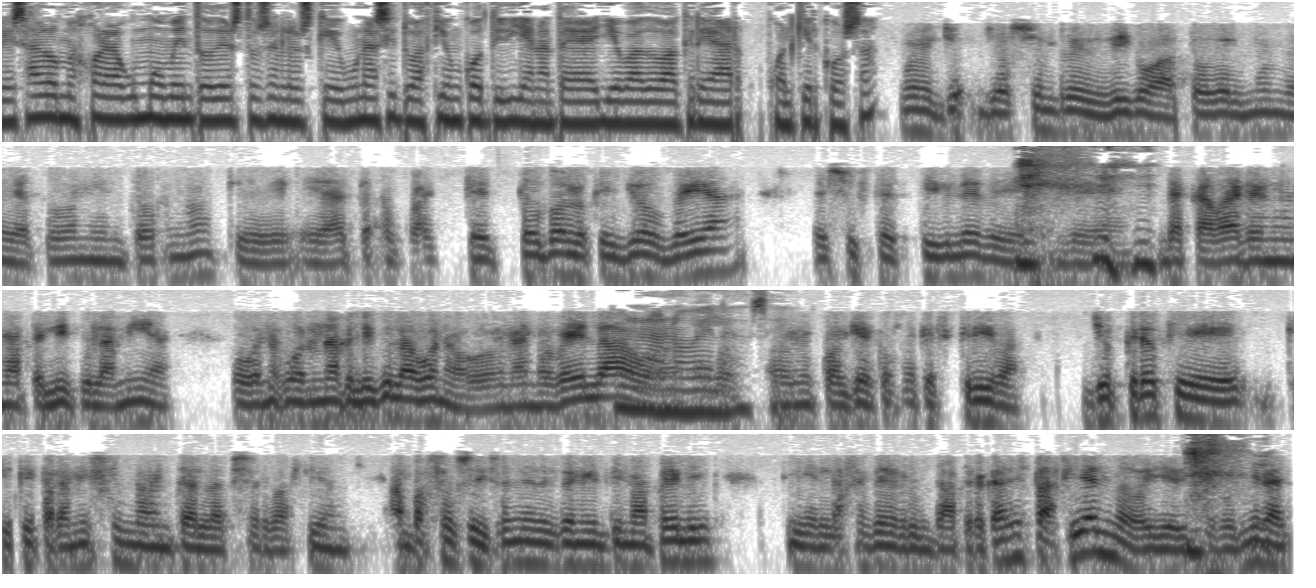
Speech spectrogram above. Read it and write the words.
¿Recordaréis a lo mejor algún momento de estos en los que una situación cotidiana te haya llevado a crear cualquier cosa? Bueno, yo, yo siempre digo a todo el mundo y a todo mi entorno que, eh, que todo lo que yo vea es susceptible de, de, acabar en una película mía o en, una película, bueno, o en una novela, o, en cualquier cosa que escriba. Yo creo que, que, para mí es fundamental la observación. Han pasado seis años desde mi última peli y la gente me pregunta, ¿pero qué está haciendo? Y yo digo, pues mira,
